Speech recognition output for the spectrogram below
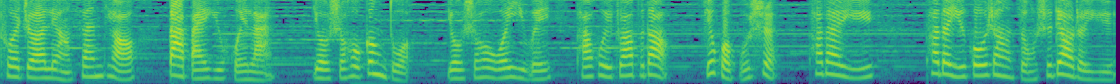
拖着两三条大白鱼回来，有时候更多。有时候我以为他会抓不到，结果不是。他的鱼，他的鱼钩上总是钓着鱼。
